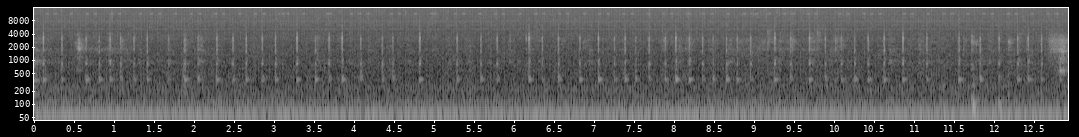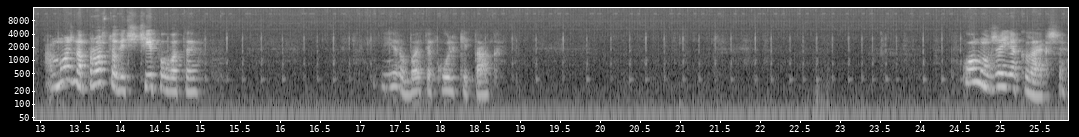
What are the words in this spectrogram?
А можна просто відщіпувати і робити кульки так. Кому вже як легше.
